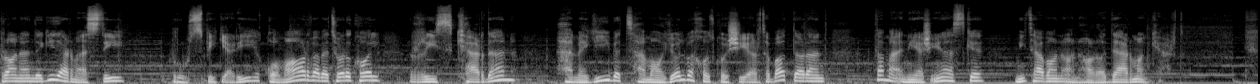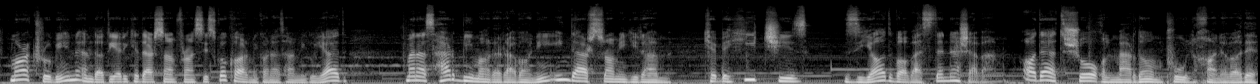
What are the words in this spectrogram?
رانندگی در مستی، روسپیگری، قمار و به طور کل ریسک کردن همگی به تمایل به خودکشی ارتباط دارند و معنیش این است که می توان آنها را درمان کرد. مارک روبین امدادگری که در سان فرانسیسکو کار می کند هم می‌گوید من از هر بیمار روانی این درس را می گیرم که به هیچ چیز زیاد وابسته نشوم. عادت، شغل، مردم، پول، خانواده،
